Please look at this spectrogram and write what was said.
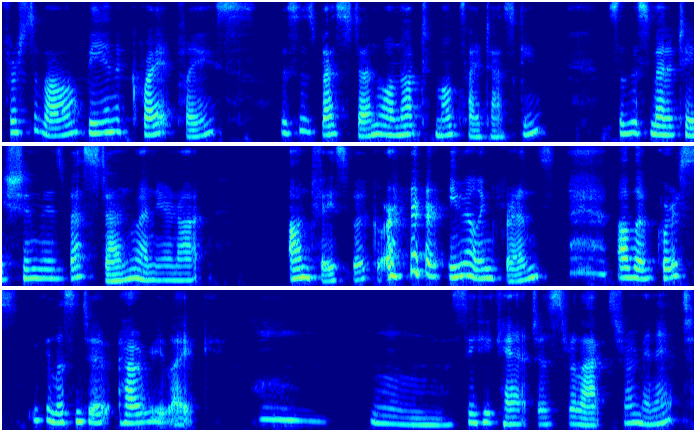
first of all, be in a quiet place this is best done while not multitasking. So, this meditation is best done when you're not on Facebook or emailing friends. Although, of course, you can listen to it however you like. Hmm. See if you can't just relax for a minute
